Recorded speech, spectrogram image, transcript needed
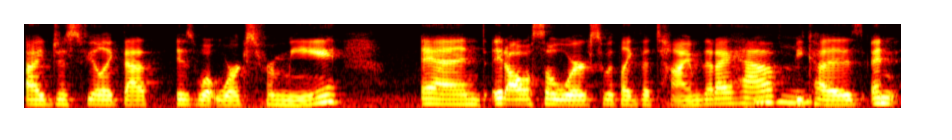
i just feel like that is what works for me and it also works with like the time that I have because and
